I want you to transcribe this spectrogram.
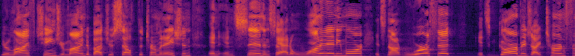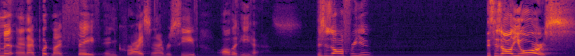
your life, change your mind about your self determination and, and sin, and say, I don't want it anymore. It's not worth it. It's garbage. I turn from it and I put my faith in Christ and I receive all that He has. This is all for you. This is all yours.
